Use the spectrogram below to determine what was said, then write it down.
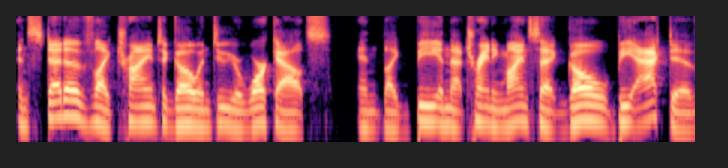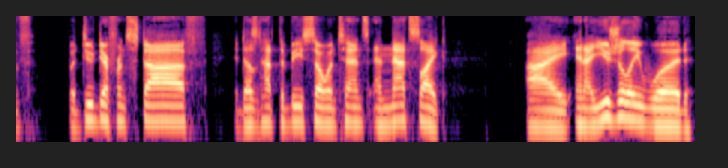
instead of like trying to go and do your workouts and like be in that training mindset, go be active, but do different stuff. It doesn't have to be so intense, and that's like I and I usually would,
